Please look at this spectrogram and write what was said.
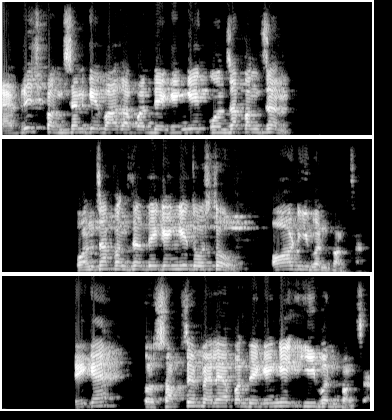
एवरेज फ़ंक्शन के बाद अपन देखेंगे कौन सा फ़ंक्शन कौन सा फ़ंक्शन देखेंगे दोस्तों? ऑड इवन फ़ंक्शन ठीक है? तो सबसे पहले अपन देखेंगे इवन फ़ंक्शन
